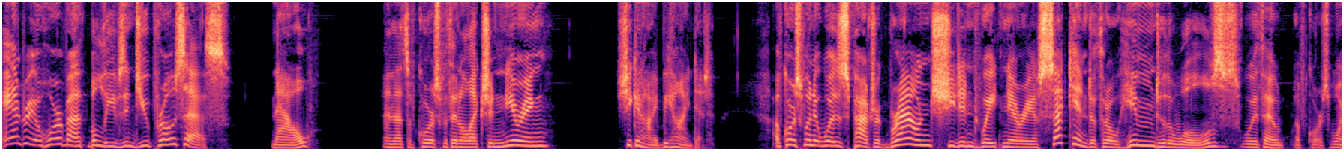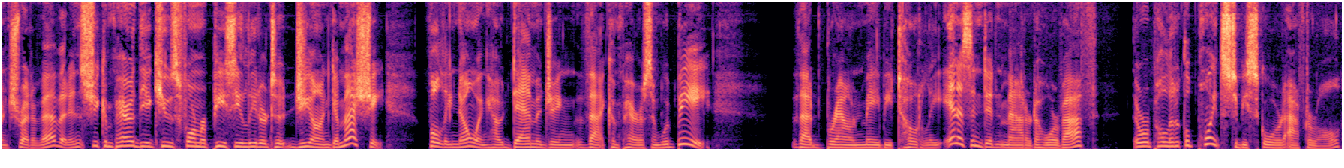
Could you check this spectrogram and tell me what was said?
Andrea Horwath believes in due process. Now. And that's, of course, with an election nearing, she can hide behind it. Of course, when it was Patrick Brown, she didn't wait nary a second to throw him to the wolves. Without, of course, one shred of evidence, she compared the accused former PC leader to Jian Ghomeshi, fully knowing how damaging that comparison would be. That Brown may be totally innocent didn't matter to Horwath. There were political points to be scored after all.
